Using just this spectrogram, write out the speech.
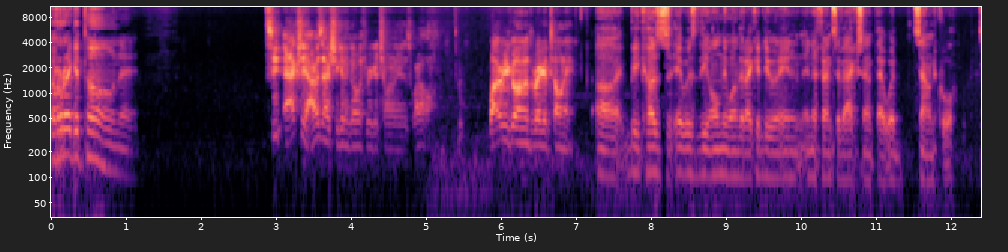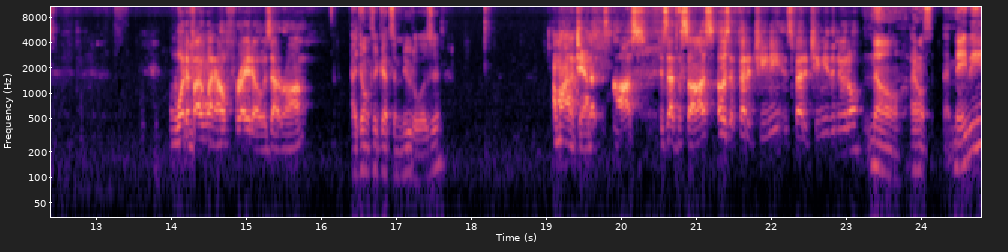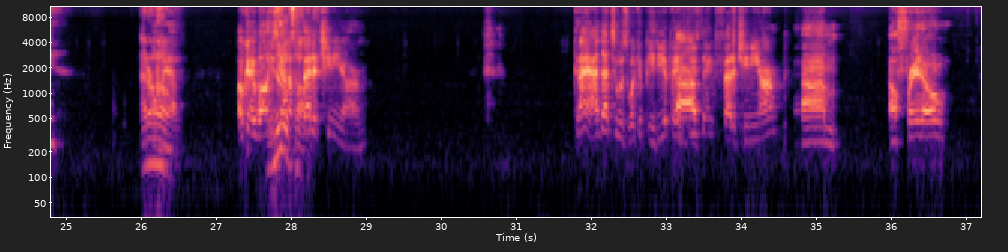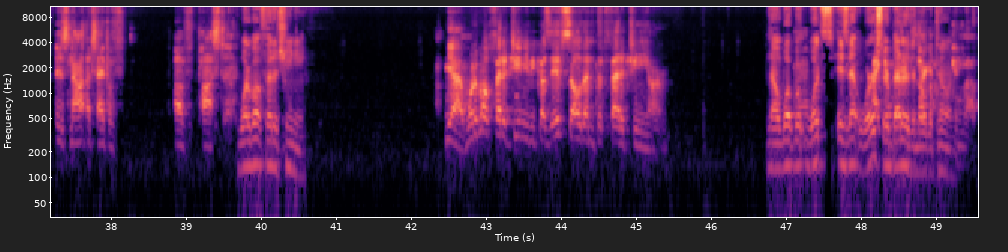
Rigatoni. See, actually, I was actually going to go with rigatoni as well. Why were you going with rigatoni? Uh, because it was the only one that I could do in an offensive accent that would sound cool. What if I went Alfredo? Is that wrong? I don't think that's a noodle, is it? I'm on it, Dan. Is that the sauce? Is that the sauce? Oh, is it fettuccine? Is fettuccine the noodle? No, I don't. Maybe. I don't oh know. man. Okay, well he's Noodle got a talk. fettuccine arm. Can I add that to his Wikipedia page? Uh, do you think fettuccine arm? Um, Alfredo is not a type of of pasta. What about fettuccine? Yeah. What about fettuccine? Because if so, then the fettuccine arm. Now, what, what what's is that worse or better than so. Rigatoni? looking it up.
